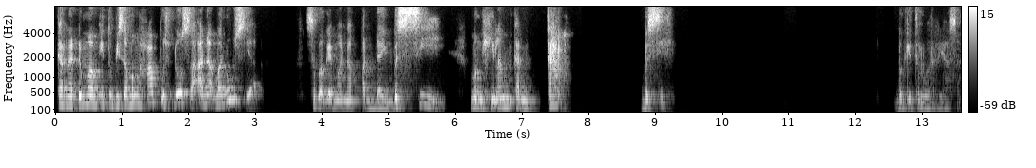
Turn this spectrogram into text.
Karena demam itu bisa menghapus dosa anak manusia. Sebagaimana pandai besi menghilangkan karat besi. Begitu luar biasa.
